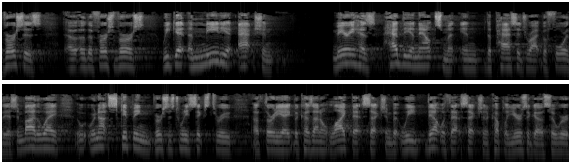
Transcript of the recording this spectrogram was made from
verses, uh, of the first verse, we get immediate action Mary has had the announcement in the passage right before this. And by the way, we're not skipping verses 26 through uh, 38 because I don't like that section, but we dealt with that section a couple of years ago. So we're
